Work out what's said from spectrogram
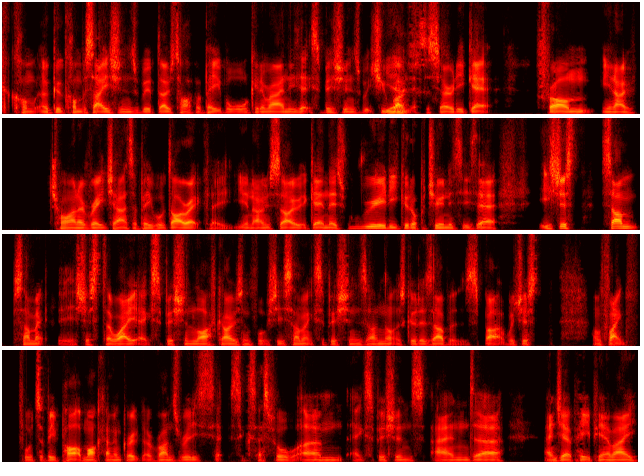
com- uh, good conversations with those type of people walking around these exhibitions which you yes. won't necessarily get from you know trying to reach out to people directly you know? So again there's really good opportunities there. It's just some some it's just the way exhibition life goes unfortunately. Some exhibitions are not as good as others but we're just i'm thankful to be part of mark allen group that runs really su- successful um, exhibitions and uh and yeah ppma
